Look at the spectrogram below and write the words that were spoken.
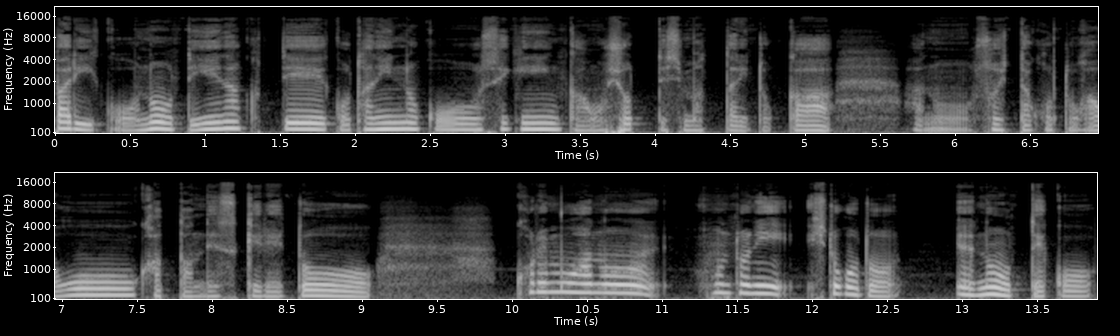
ぱりこうノーって言えなくて、こう他人のこう責任感を背負ってしまったりとか、あの、そういったことが多かったんですけれど、これもあの、本当に一言、え、ノーってこ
